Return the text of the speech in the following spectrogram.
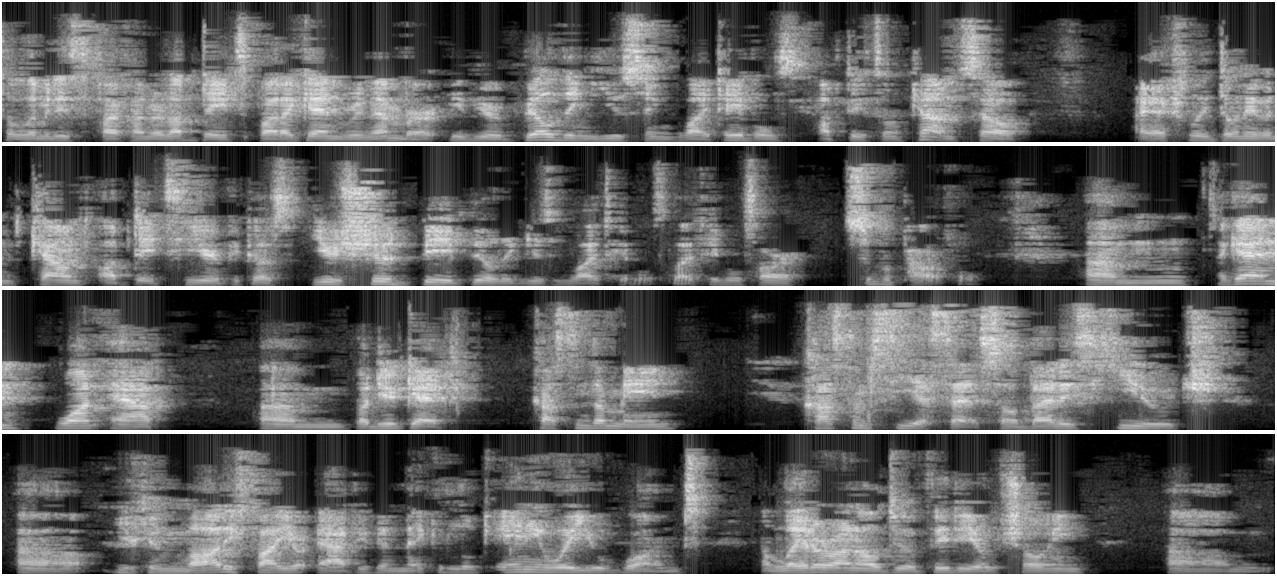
the limit is 500 updates, but again, remember, if you're building using glide tables, updates don't count. So I actually don't even count updates here because you should be building using glide tables. Glide tables are super powerful. Um, again, one app, um, but you get custom domain, custom CSS. So that is huge. Uh, you can modify your app. You can make it look any way you want. And later on, I'll do a video showing um,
